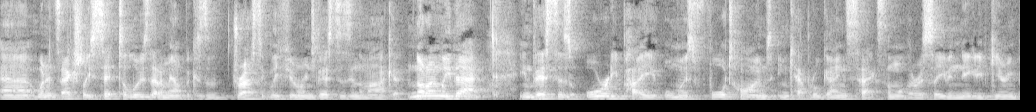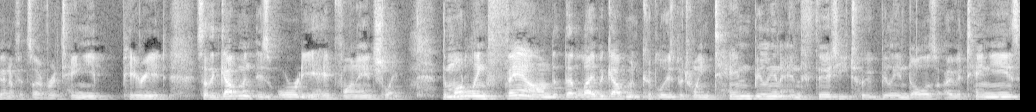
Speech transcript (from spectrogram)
uh, when it's actually set to lose that amount because of drastically fewer investors in the market. Not only that, investors already pay almost four times in capital gains tax than what they receive in negative gearing benefits over a 10 year period. So the government is already ahead financially. The modelling found that Labor government could lose between 10 billion and 32 billion dollars over 10 years,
